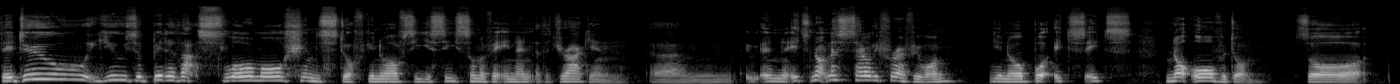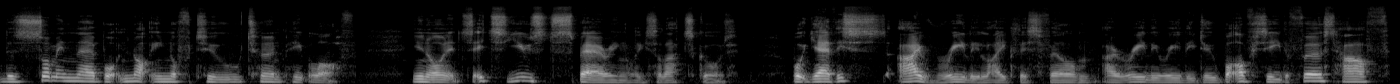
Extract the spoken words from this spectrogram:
They do use a bit of that slow motion stuff. You know, obviously you see some of it in Enter the Dragon, um, and it's not necessarily for everyone. You know, but it's it's not overdone. So there's some in there, but not enough to turn people off. You know, it's it's used sparingly, so that's good. But yeah, this I really like this film. I really, really do. But obviously, the first half,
